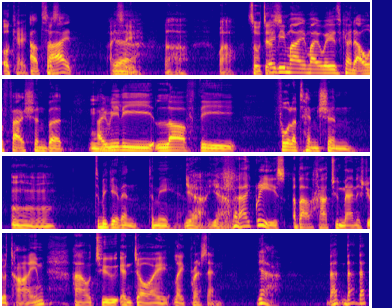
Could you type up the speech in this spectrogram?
okay. outside. I Yeah. see. Uh-huh. Wow. So just Maybe my, my way is kind of old fashioned, but Mm-hmm. I really love the full attention to be given to me. Yeah, yeah. But I agree. It's about how to manage your time, how to enjoy like present. Yeah. That that that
